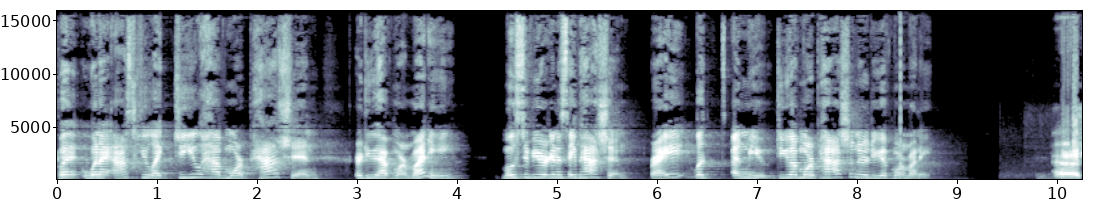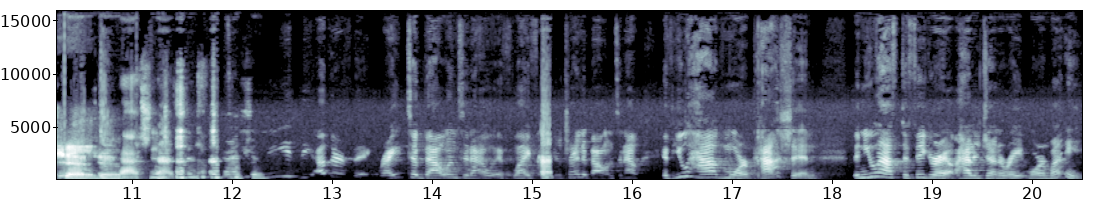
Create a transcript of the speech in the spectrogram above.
But when I ask you, like, do you have more passion or do you have more money? Most of you are going to say passion, right? Let's unmute. Do you have more passion or do you have more money? Passion. Passion. Passion. need the other thing, right? To balance it out. If life, if you're trying to balance it out, if you have more passion, then you have to figure out how to generate more money.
